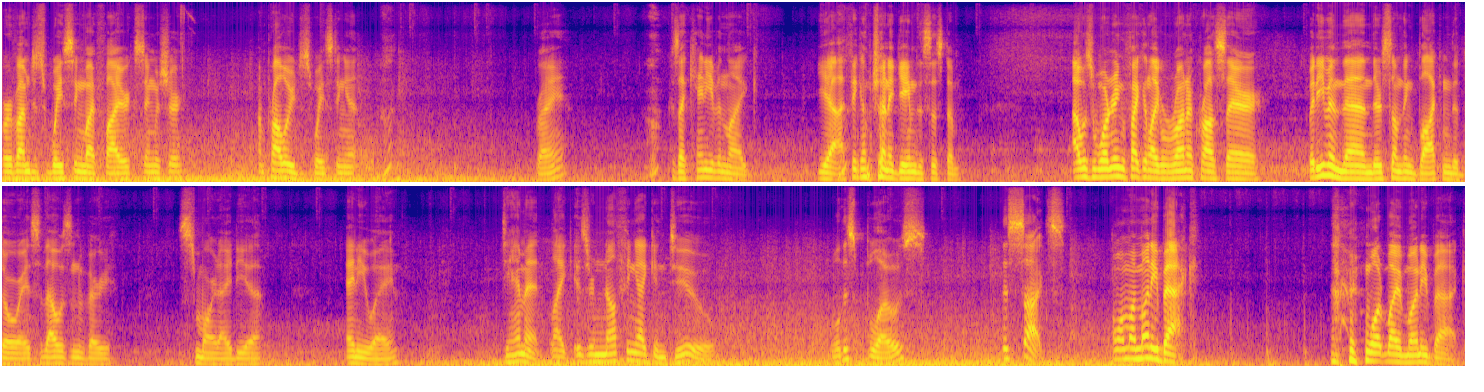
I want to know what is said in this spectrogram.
Or if I'm just wasting my fire extinguisher. I'm probably just wasting it. Right? Because I can't even like... Yeah, I think I'm trying to game the system. I was wondering if I can like run across there. But even then, there's something blocking the doorway, so that wasn't a very smart idea. Anyway. Damn it, like, is there nothing I can do? Well, this blows. This sucks. I want my money back. I want my money back.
